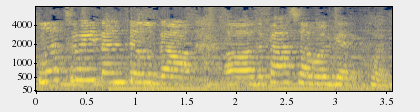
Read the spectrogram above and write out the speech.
Let's wait until the uh, the pasta will get cooked.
